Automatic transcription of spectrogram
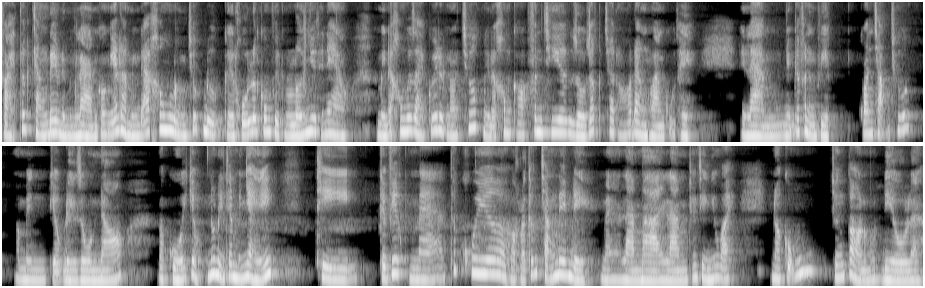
phải thức trắng đêm để mình làm có nghĩa là mình đã không lường trước được cái khối lượng công việc nó lớn như thế nào mình đã không có giải quyết được nó trước mình đã không có phân chia dồ dấc cho nó đàng hoàng cụ thể để làm những cái phần việc quan trọng trước mà mình kiểu để dồn nó và cuối kiểu nước đến chân mới nhảy ấy, thì cái việc mà thức khuya hoặc là thức trắng đêm để mà làm bài làm chương trình như vậy nó cũng chứng tỏ là một điều là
